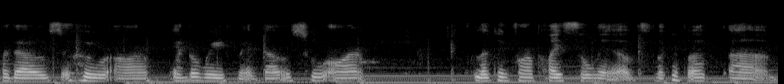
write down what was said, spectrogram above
for those who are in bereavement, those who are looking for a place to live, looking for, um,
